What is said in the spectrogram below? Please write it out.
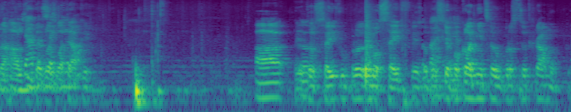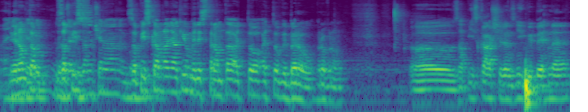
nahází takhle zlaťáky. A Je to safe, upro, nebo safe, je to prostě pokladnice uprostřed chrámu. Jenom tam nebo... zapískám na nějakého ministranta, ať to, ať to vyberou rovnou. Uh, zapískáš, jeden z nich vyběhne.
